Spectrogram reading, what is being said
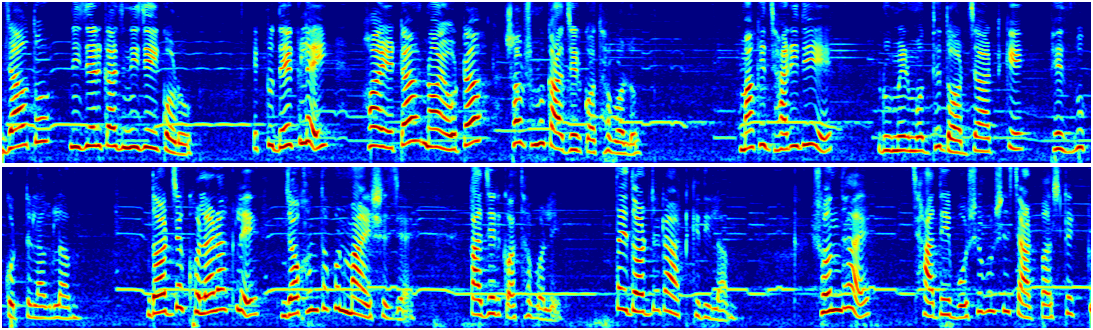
যাও তো, নিজের কাজ নিজেই করো। একটু দেখলেই হয় এটা, নয় ওটা, সবসময় কাজের কথা বলো। মাকে ঝাড়ি দিয়ে রুমের মধ্যে দরজা আটকে ফেসবুক করতে লাগলাম। দরজা খোলা রাখলে যখন তখন মা এসে যায়, কাজের কথা বলে। তাই দরজাটা আটকে দিলাম। সন্ধ্যায় ছাদে বসে বসে চারপাশটা একটু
